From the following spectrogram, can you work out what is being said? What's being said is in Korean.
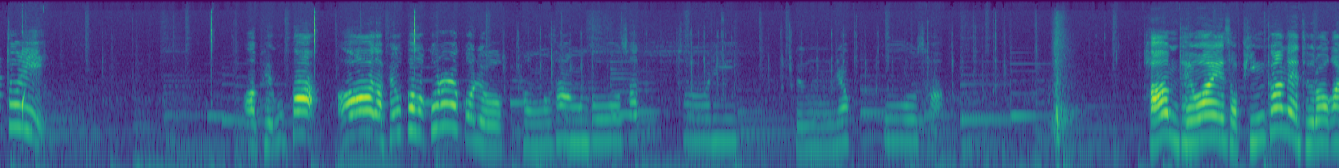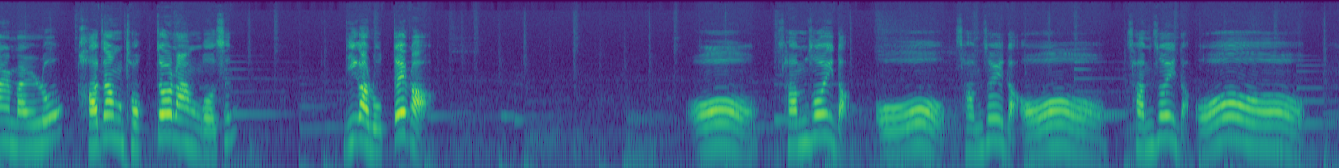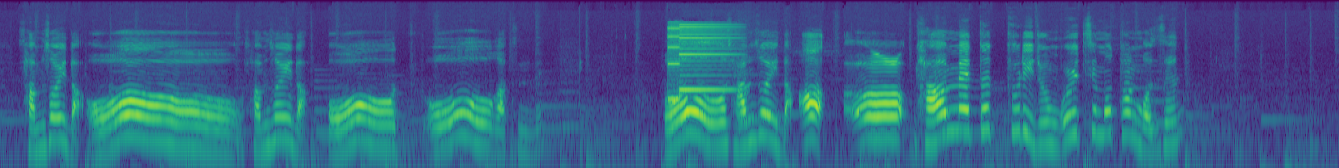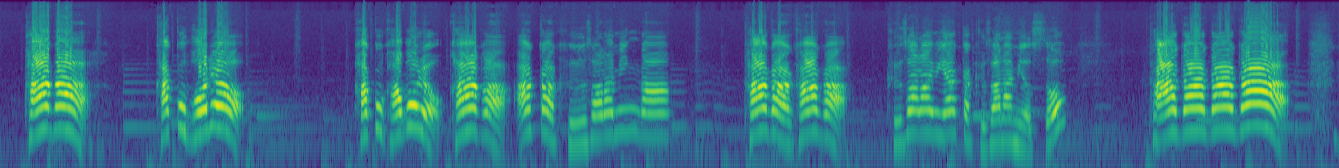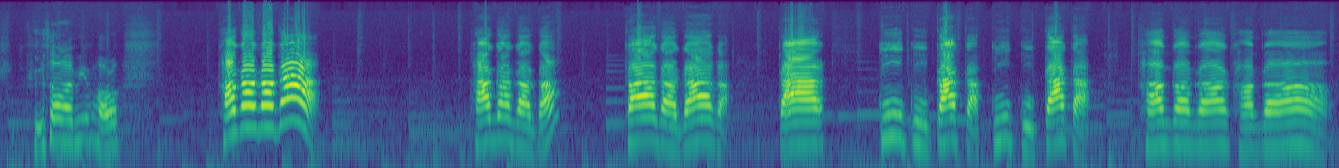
사투리. 아 배고파. 아 나 배고파서 꼬르륵거려. 경상도 사투리 능력고사. 다음 대화에서 빈칸에 들어갈 말로 가장 적절한 것은? 네가 롯데가. 어, 삼서이다. 어, 삼서이다. 어, 삼서이다. 어, 삼서이다. 어, 삼서이다. 어, 어, 같은데? 어, 삼서이다. 어, 어, 다음의 뜻풀이 중 옳지 못한 것은? 가가! 갖고 버려! 갖고 가버려! 가가! 아까 그 사람인가? 가가, 가가! 그 사람이 아까 그 사람이었어? 가가, 가가! 그 사람이 바로, 가가, 가가! 가가, 가가? 가가, 가가! 가, 꾸꾸, 까까! 가가가, 가가.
